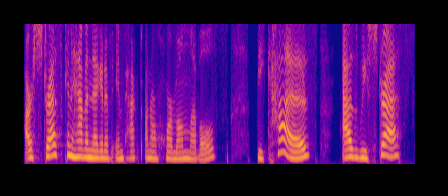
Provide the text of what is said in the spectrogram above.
our stress can have a negative impact on our hormone levels because as we stress,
